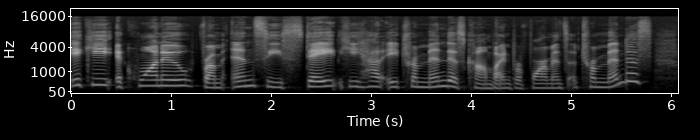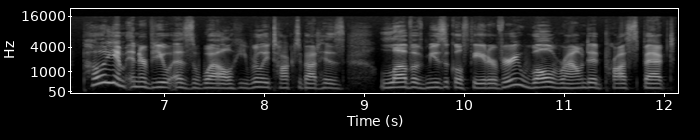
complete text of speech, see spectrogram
Ike Ekwonu from NC State. He had a tremendous combine performance, a tremendous podium interview as well. He really talked about his love of musical theater, very well rounded prospect,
